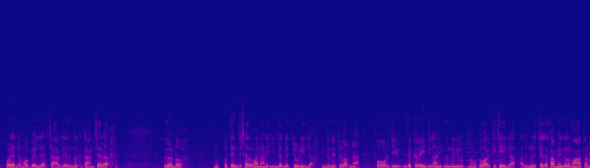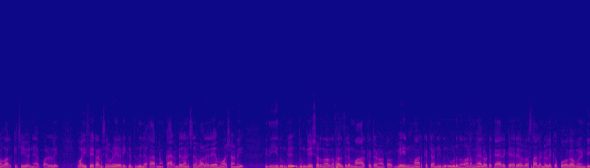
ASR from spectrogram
ഇപ്പോൾ എന്റെ മൊബൈലിലെ ചാർജ് നിങ്ങൾക്ക് കാണിച്ചു തരാം. ഇതുണ്ടോ മുപ്പത്തിയഞ്ച് ശതമാനമാണ് ഇന്റർനെറ്റ് കൂടി ഇല്ല. ഇന്റർനെറ്റ് പറഞ്ഞാൽ ഫോർ ജി ഇതൊക്കെ റേഞ്ച് കാണിക്കുന്നുണ്ടെങ്കിലും നമുക്ക് വർക്ക് ചെയ്യില്ല. അതിനൊരു ചില സമയങ്ങളിൽ മാത്രമാണ് വർക്ക് ചെയ്യുക. നേപ്പാളിൽ വൈഫൈ കണക്ഷൻ ഇവിടെ എവിടെയും കിട്ടുന്നില്ല. കാരണം കറണ്ട് കണക്ഷൻ വളരെ മോശമാണ്. ഇത് ഈ ദുംഗേ ദുംഗേശ്വർ എന്ന് പറഞ്ഞ സ്ഥലത്തിലെ മാർക്കറ്റാണ് കേട്ടോ. മെയിൻ മാർക്കറ്റാണ് ഇത് ഇവിടുന്ന് വേണം മേലോട്ട് കയറി കയറി ഓരോ സ്ഥലങ്ങളിലേക്ക് പോകാൻ വേണ്ടി.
